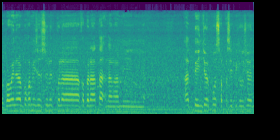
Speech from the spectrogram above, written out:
Mabawi na lang po kami sa sunod po na kabanata ng aming adventure po sa Pacific Ocean.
